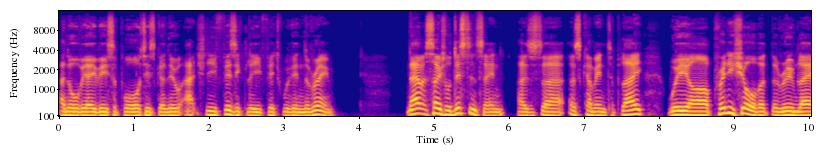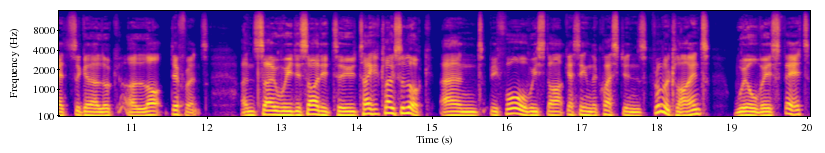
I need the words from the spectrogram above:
and all the AV support is going to actually physically fit within the room. Now that social distancing has uh, has come into play, we are pretty sure that the room layouts are going to look a lot different. And so we decided to take a closer look. And before we start getting the questions from the client, will this fit?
